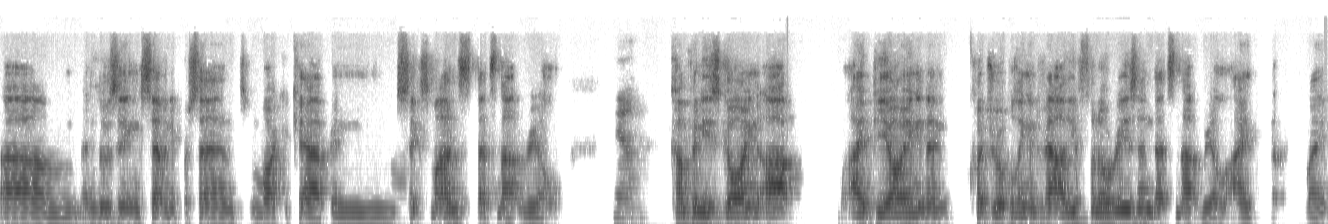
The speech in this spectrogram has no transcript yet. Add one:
um, and losing 70% market cap in six months, that's not real. Yeah. Companies going up, IPOing, and then quadrupling in value for no reason, that's not real either, right?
